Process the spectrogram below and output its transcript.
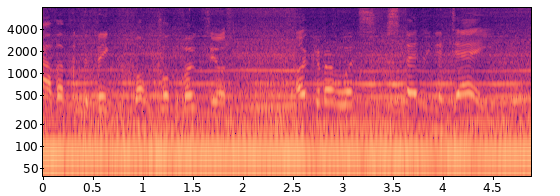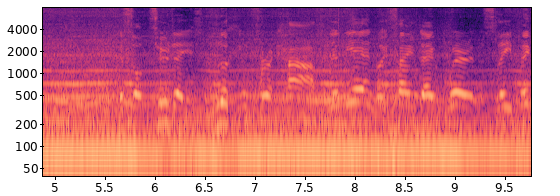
Calve up in the big, what we call the moat field, I can remember once spending a day if not two days, looking for a calf. And in the end, I found out where it was sleeping.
